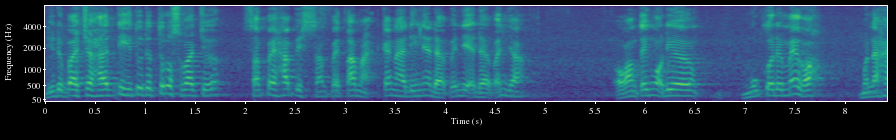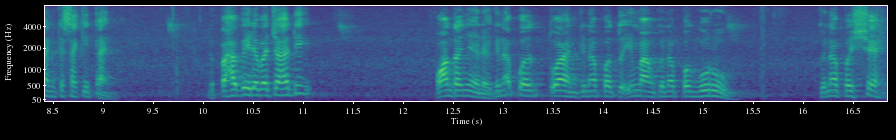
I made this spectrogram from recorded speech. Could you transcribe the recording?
Dia dah baca hadis itu dia terus baca sampai habis, sampai tamat. Kan hadis ni ada pendek, ada panjang. Orang tengok dia muka dia merah menahan kesakitan. Lepas habis dia baca hadis orang tanya dia, "Kenapa tuan? Kenapa tok imam? Kenapa guru? Kenapa syekh?"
